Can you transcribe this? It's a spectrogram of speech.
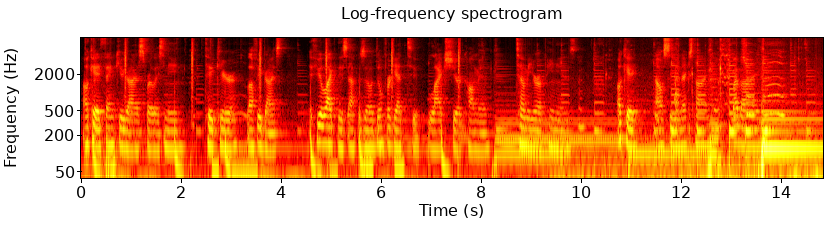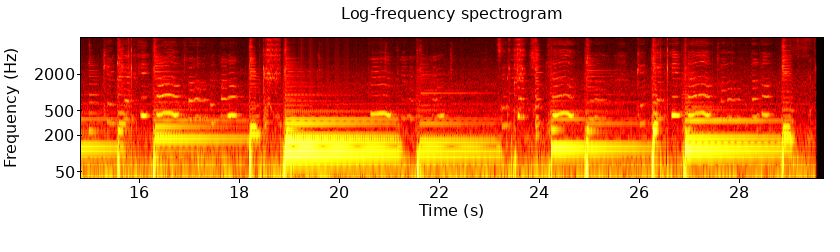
Okay, thank you guys for listening. Take care. Love you guys. If you like this episode, don't forget to like, share, comment, tell me your opinions. Okay, I'll see you next time. Bye bye.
